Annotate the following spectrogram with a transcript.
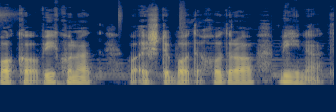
واکاوی کند و اشتباط خود را بیند.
